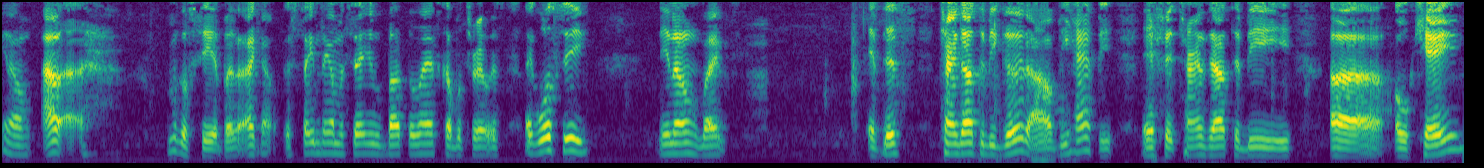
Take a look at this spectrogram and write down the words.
you know, I, I I'm gonna go see it, but I got the same thing I'm gonna say about the last couple trailers. Like we'll see. You know, like if this turns out to be good, I'll be happy. If it turns out to be uh okay,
